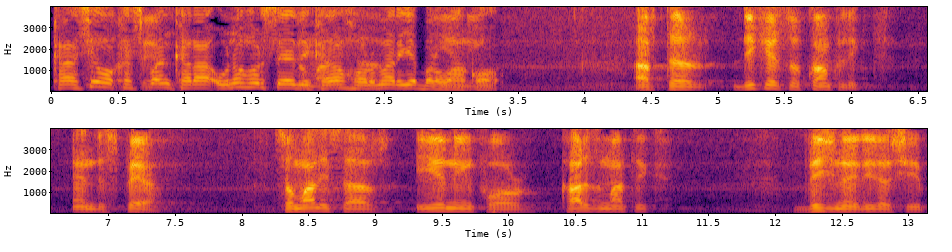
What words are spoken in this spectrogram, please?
kaasi oo kasban kara una horseedi kara horumar iyo barwaaqo. After decades of conflict and despair, Somalis are yearning for charismatic, visionary leadership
